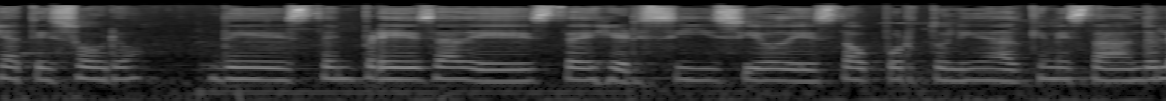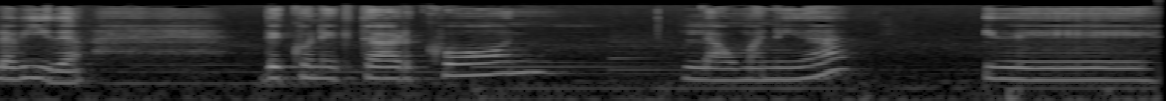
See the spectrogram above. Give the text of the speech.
que atesoro de esta empresa, de este ejercicio, de esta oportunidad que me está dando la vida, de conectar con la humanidad y de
